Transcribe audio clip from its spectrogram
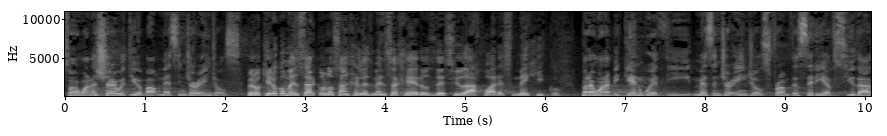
So I want to share with you about messenger angels. Pero quiero comenzar con los ángeles mensajeros de Ciudad Juárez, México. But I want to begin with the messenger angels from the city of Ciudad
